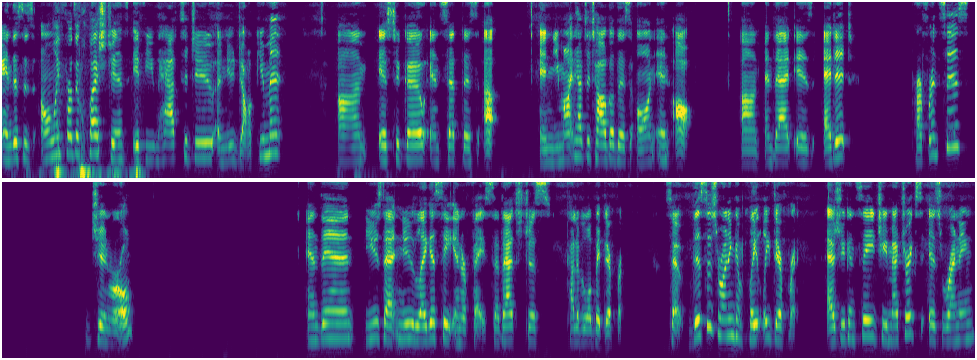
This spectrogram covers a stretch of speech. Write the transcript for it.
and this is only for the questions if you have to do a new document, um, is to go and set this up. And you might have to toggle this on and off. Um, and that is Edit, Preferences, General, and then use that new legacy interface. So that's just kind of a little bit different. So this is running completely different. As you can see, GMetrix is running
